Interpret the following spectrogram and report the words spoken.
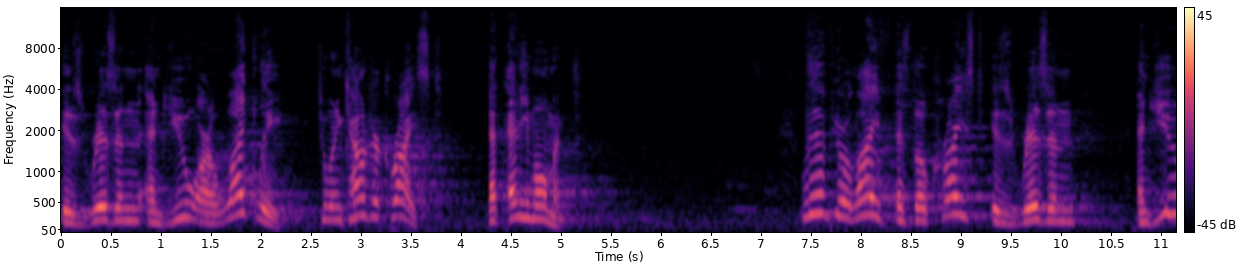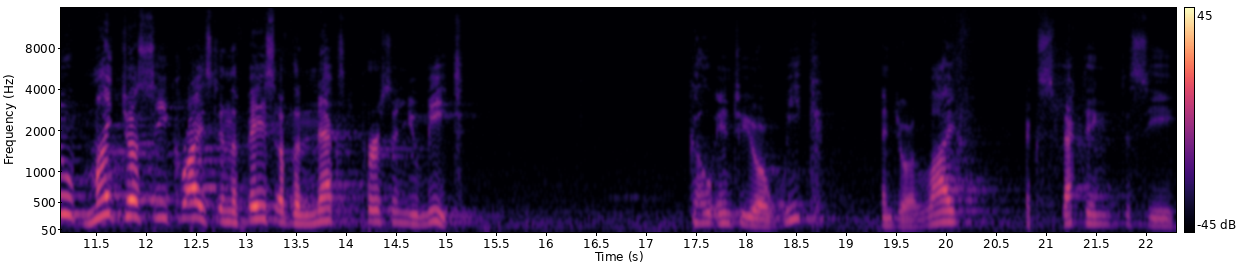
is risen and you are likely to encounter Christ at any moment. Live your life as though Christ is risen and you might just see Christ in the face of the next person you meet. Go into your week and your life expecting to see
